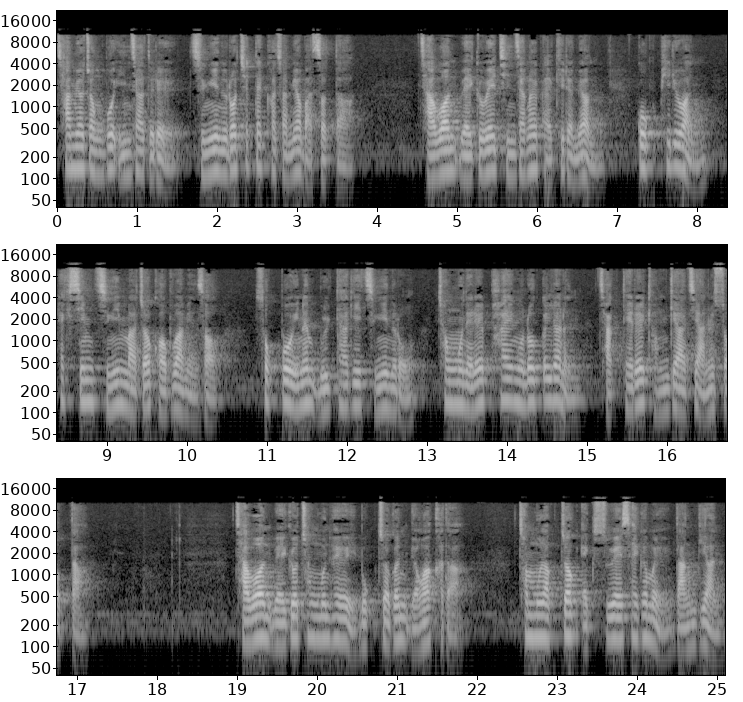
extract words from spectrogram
참여정부 인사들을 증인으로 채택하자며 맞섰다. 자원 외교의 진상을 밝히려면 꼭 필요한 핵심 증인마저 거부하면서 속보이는 물타기 증인으로 청문회를 파행으로 끌려는 작태를 경계하지 않을 수 없다. 자원 외교 청문회의 목적은 명확하다. 천문학적 액수의 세금을 낭비한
